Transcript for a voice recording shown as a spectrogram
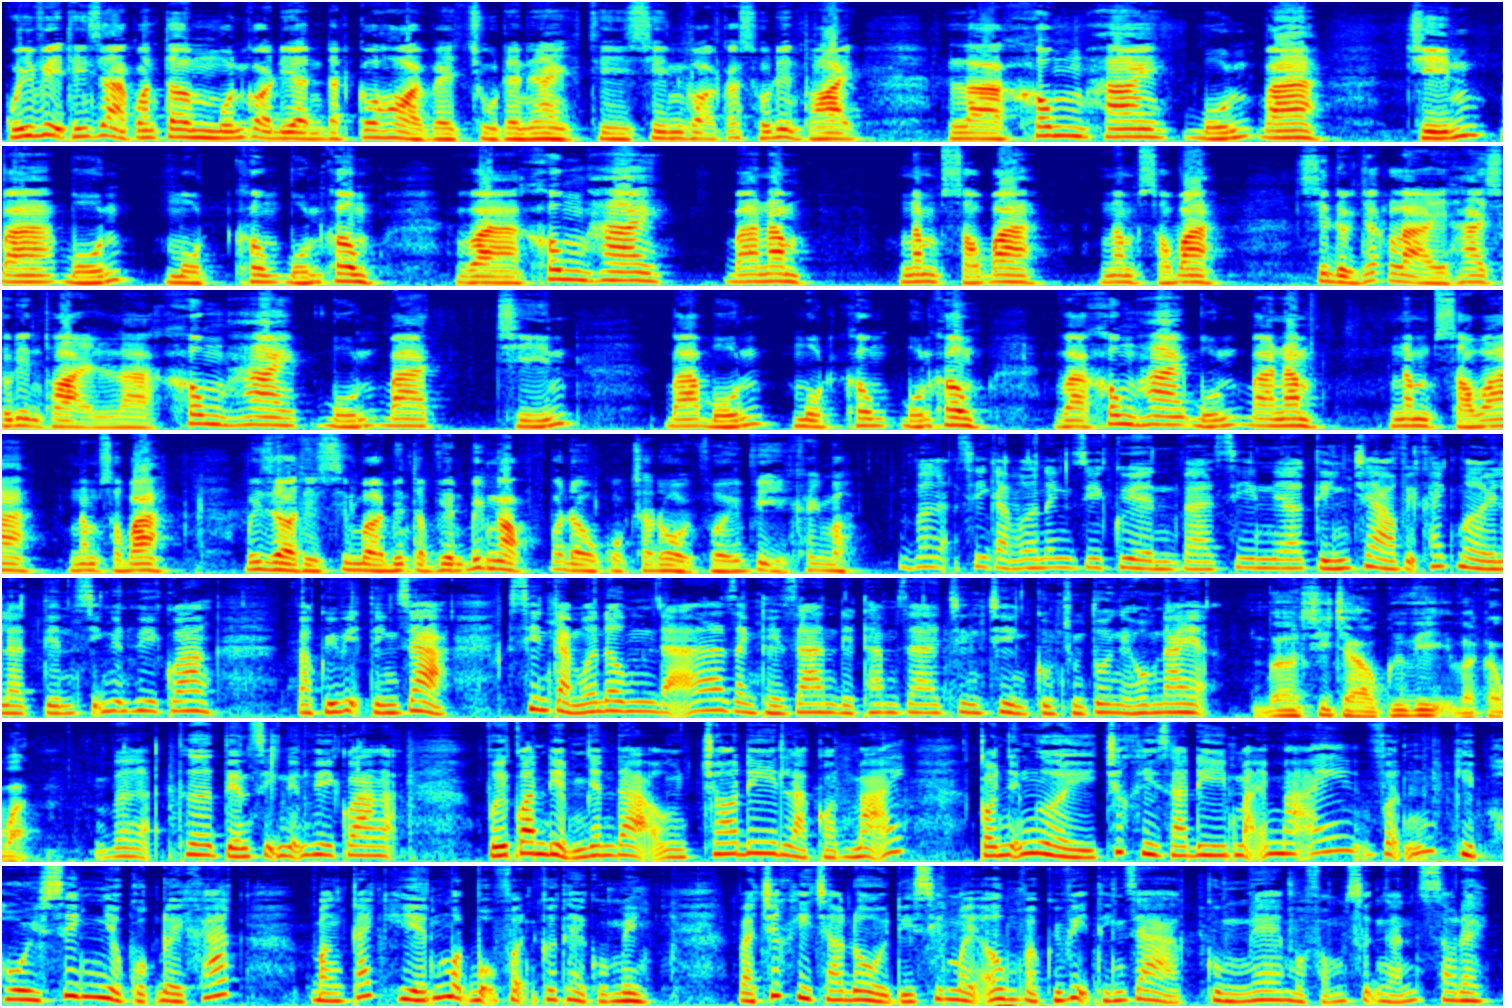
Quý vị thính giả quan tâm muốn gọi điện đặt câu hỏi về chủ đề này thì xin gọi các số điện thoại là 0243 934 1040 và 0235 563 563. Xin được nhắc lại hai số điện thoại là 02439 341040 và 02435 563 563. Bây giờ thì xin mời biên tập viên Bích Ngọc bắt đầu cuộc trao đổi với vị khách mời. Vâng ạ, xin cảm ơn anh Duy Quyền và xin ờ, kính chào vị khách mời là tiến sĩ Nguyễn Huy Quang và quý vị thính giả. Xin cảm ơn ông đã dành thời gian để tham gia chương trình cùng chúng tôi ngày hôm nay ạ. Vâng, xin chào quý vị và các bạn. Vâng ạ, thưa tiến sĩ Nguyễn Huy Quang ạ, với quan điểm nhân đạo cho đi là còn mãi, có những người trước khi ra đi mãi mãi vẫn kịp hồi sinh nhiều cuộc đời khác bằng cách hiến một bộ phận cơ thể của mình. Và trước khi trao đổi thì xin mời ông và quý vị thính giả cùng nghe một phóng sự ngắn sau đây.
